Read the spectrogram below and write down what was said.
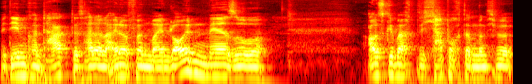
mit dem Kontakt. Das hat dann einer von meinen Leuten mehr so ausgemacht. Ich habe auch dann manchmal,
